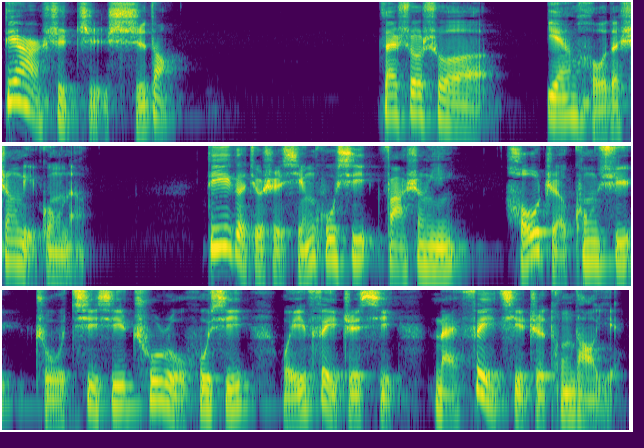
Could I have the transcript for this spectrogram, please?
第二是指食道。再说说咽喉的生理功能。第一个就是行呼吸发声音，喉者空虚，主气息出入呼吸，为肺之系，乃肺气之通道也。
